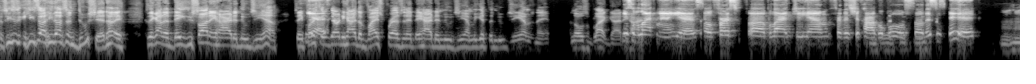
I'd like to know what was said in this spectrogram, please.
because he's he's uh, he doesn't do shit. Because they got a they you saw they hired a new GM. They first yes. they already hired the vice president. They hired the new GM. We get the new GM's name. know it was a black guy. He's a black man, yeah. So first uh, black GM for the Chicago Bulls. So this is big. Mm-hmm.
